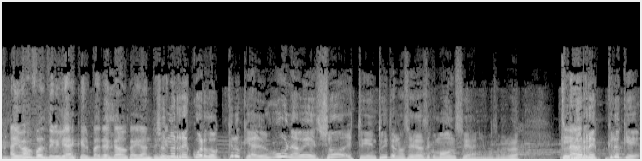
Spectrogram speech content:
sí. Hay más posibilidades que el patriarcado caiga antes Yo que no Twitter. recuerdo, creo que alguna vez, yo estoy en Twitter, no sé, hace como 11 años más o menos, ¿verdad? Claro. No re- creo que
